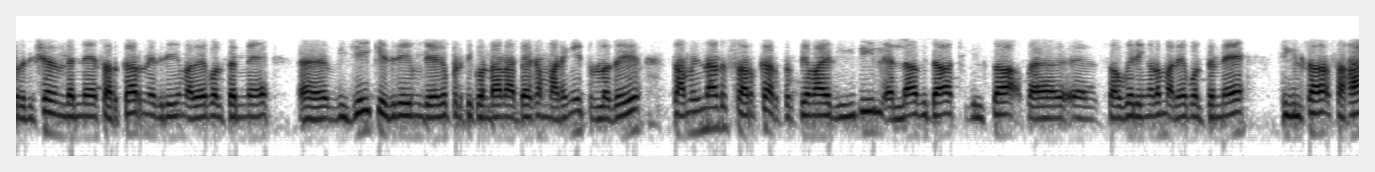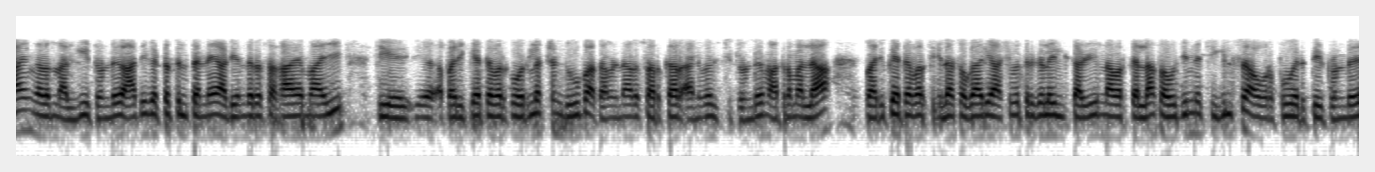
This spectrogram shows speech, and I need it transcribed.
പ്രതിഷേധം തന്നെ സർക്കാരിനെതിരെയും അതേപോലെ തന്നെ വിജയ്ക്കെതിരെയും രേഖപ്പെടുത്തിക്കൊണ്ടാണ് അദ്ദേഹം മടങ്ങിയിട്ടുള്ളത്. തമിഴ്നാട് സർക്കാർ കൃത്യമായ രീതിയിൽ എല്ലാവിധ ചികിത്സാ സൗകര്യങ്ങളും അതേപോലെ തന്നെ ചികിത്സാ സഹായങ്ങളും നൽകിയിട്ടുണ്ട്. ആദ്യഘട്ടത്തിൽ തന്നെ അടിയന്തര സഹായമായി പരിക്കേറ്റവർക്ക് ഒരു ലക്ഷം രൂപ തമിഴ്നാട് സർക്കാർ അനുവദിച്ചിട്ടുണ്ട്. മാത്രമല്ല പരിക്കേറ്റവർ ചില സ്വകാര്യ ആശുപത്രികളിൽ കഴിയുന്നവർക്കെല്ലാം സൗജന്യ ചികിത്സ ഉറപ്പുവരുത്തിയിട്ടുണ്ട്.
